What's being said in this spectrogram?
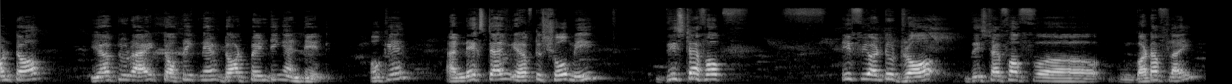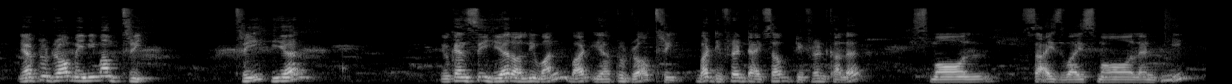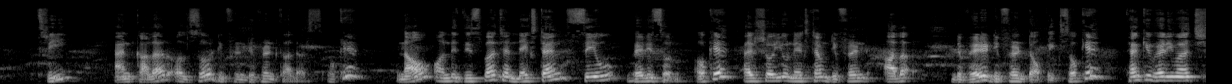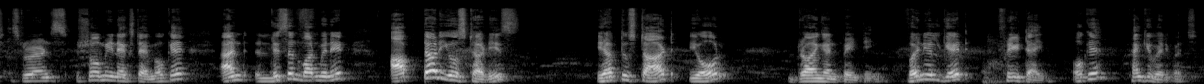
On top you have to write topic name dot painting and date. Okay? And next time you have to show me this type of if you are to draw this type of uh, butterfly you have to draw minimum three. Three here. You can see here only one but you have to draw three. But different types of different color. Small size wise small and b three and color also different different colors. Okay now only this much and next time see you very soon. Okay? I'll show you next time different other the very different topics. Okay? Thank you very much students. Show me next time. Okay? And listen one minute. After your studies you have to start your drawing and painting. When you'll get free time. Okay? Thank you very much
